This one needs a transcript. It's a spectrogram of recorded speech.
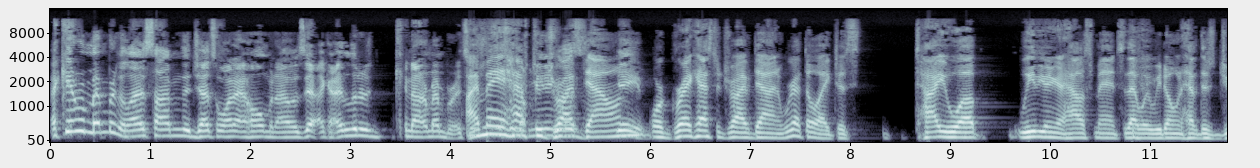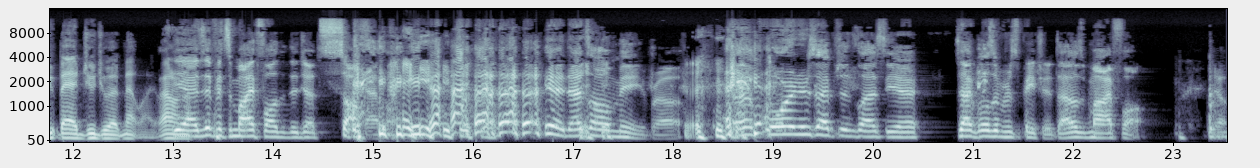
I can't remember the last time the Jets won at home and I was there. Like I literally cannot remember. It's I may have to drive down game. or Greg has to drive down we're going to have to like just tie you up, leave you in your house, man. So that way we don't have this ju- bad juju at MetLife. I don't Yeah, know. as if it's my fault that the Jets suck. at yeah, that's all me, bro. Four interceptions last year. Zach Wilson versus Patriots. That was my fault. Yeah.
